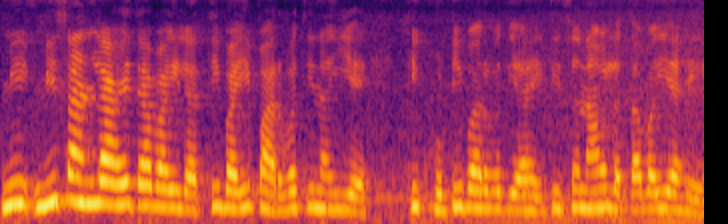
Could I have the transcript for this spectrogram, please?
मी मीच आणलं आहे त्या बाईला. ती बाई पार्वती नाही आहे ती खोटी पार्वती आहे. तिचं नाव लताबाई आहे.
